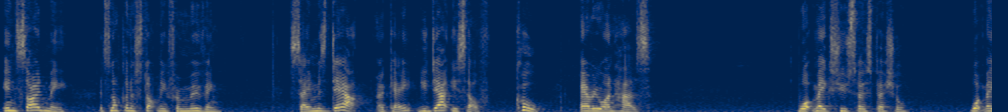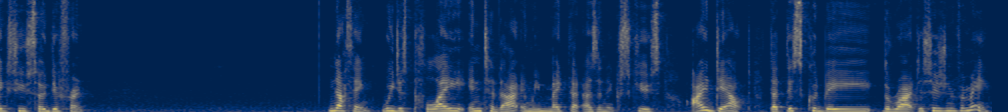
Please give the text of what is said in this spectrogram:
inside me. It's not going to stop me from moving. Same as doubt, okay? You doubt yourself. Cool, everyone has. What makes you so special? What makes you so different? Nothing. We just play into that and we make that as an excuse. I doubt that this could be the right decision for me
